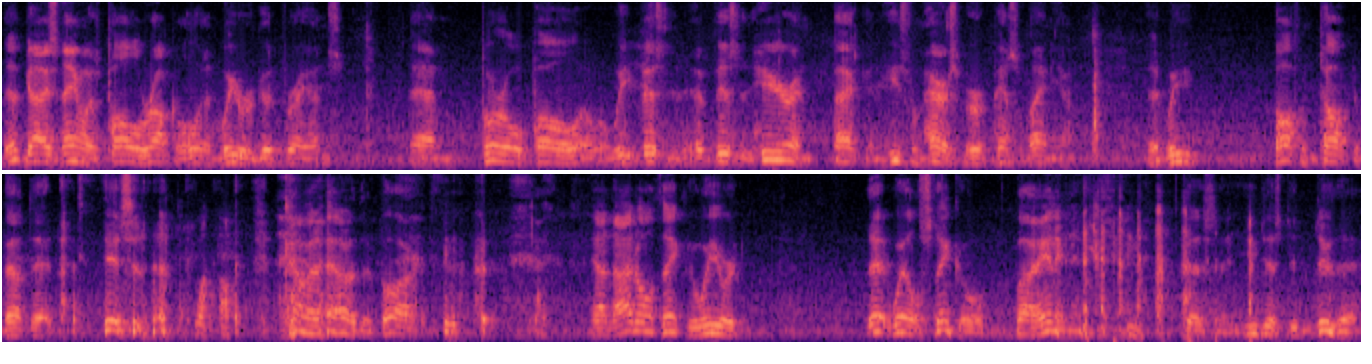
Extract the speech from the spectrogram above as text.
that guy's name was Paul Runkle, and we were good friends. And poor old Paul, uh, we visited, have visited here and back, and he's from Harrisburg, Pennsylvania. And we often talked about that incident Wow. coming out of the bar. and I don't think that we were that well stinko by any means, because uh, you just didn't do that.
